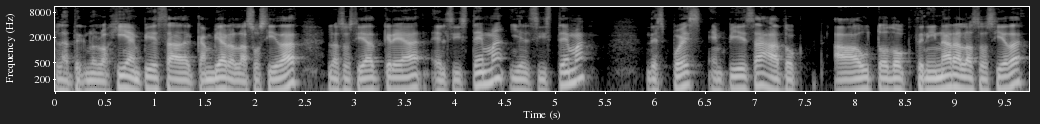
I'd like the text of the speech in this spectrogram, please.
La tecnología empieza a cambiar a la sociedad, la sociedad crea el sistema y el sistema después empieza a a autodoctrinar a la sociedad.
